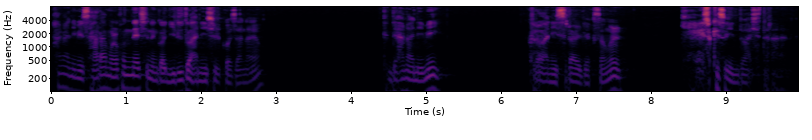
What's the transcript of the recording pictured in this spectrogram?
하나님이 사람을 혼내시는 건 일도 아니실 거잖아요. 근데 하나님이 그러한 이스라엘 백성을 계속해서 인도하시더라는 거예요.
